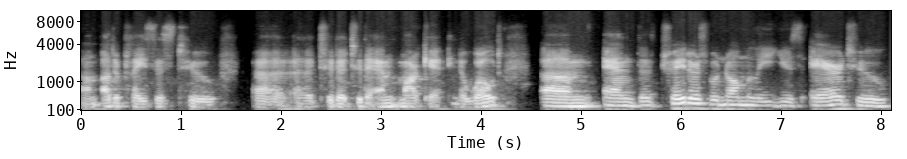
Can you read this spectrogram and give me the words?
um, other places to uh, uh, to the to the end market in the world. Um, and the traders would normally use air to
